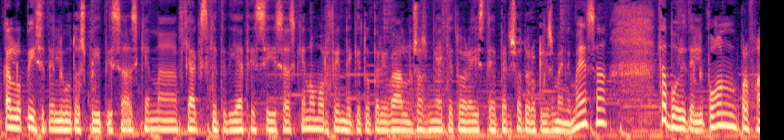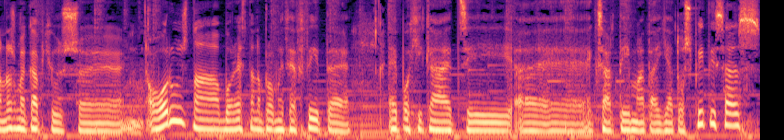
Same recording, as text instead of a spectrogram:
καλοποιήσετε λίγο το σπίτι σας και να φτιάξετε και τη διάθεσή σας και να ομορφύνετε και το περιβάλλον σας, μια και τώρα είστε περισσότερο κλεισμένοι μέσα. Θα μπορείτε λοιπόν προφανώς με κάποιους ε, όρους να μπορέσετε να προμηθευτείτε εποχικά έτσι ε, εξαρτήματα για το σπίτι σας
